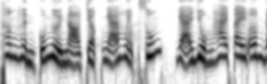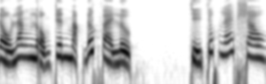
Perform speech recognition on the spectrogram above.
thân hình của người nọ chợt ngã huỵch xuống, gã dùng hai tay ôm đầu lăn lộn trên mặt đất vài lượt. Chỉ chút lát sau,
